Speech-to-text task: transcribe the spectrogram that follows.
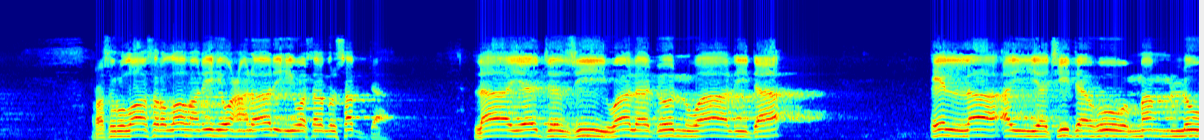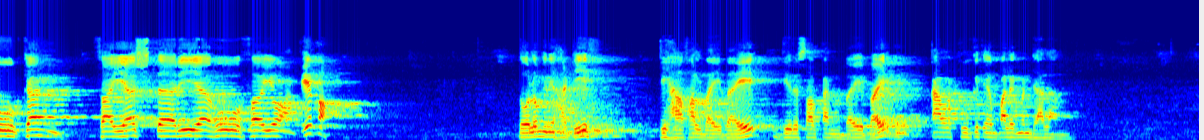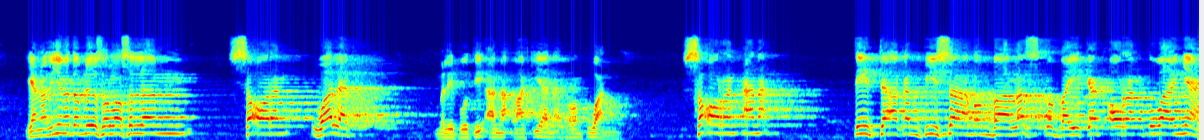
Rasulullah sallallahu alaihi wa ala alihi wasallam bersabda, "La yajzi waladun walida illa ayyajidahu mamlukan fayashtariyahu fayu'tiqah." Tolong ini hadis dihafal baik-baik, diresapkan baik-baik, kalbu kita yang paling mendalam. Yang artinya kata beliau sallallahu alaihi wasallam seorang walad meliputi anak laki, anak perempuan. Seorang anak tidak akan bisa membalas kebaikan orang tuanya.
